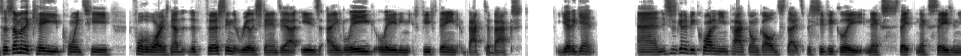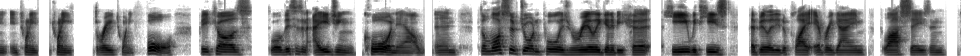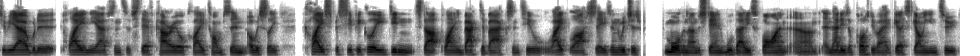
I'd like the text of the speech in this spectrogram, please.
So some of the key points here for the Warriors. Now, the first thing that really stands out is a league leading 15 back to backs yet again. And this is going to be quite an impact on Golden State, specifically next next season in, in 2023 24 because, well, this is an aging core now. And the loss of Jordan Poole is really going to be hurt here with his ability to play every game last season, to be able to play in the absence of Steph Curry or Klay Thompson. Obviously, Klay specifically didn't start playing back to backs until late last season, which is more than understandable. That is fine. Um, and that is a positive, I guess, going into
